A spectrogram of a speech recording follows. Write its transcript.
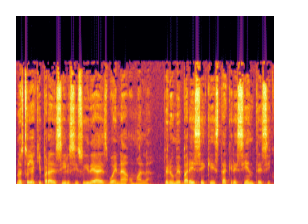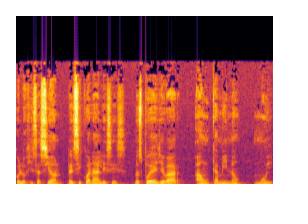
No estoy aquí para decir si su idea es buena o mala, pero me parece que esta creciente psicologización del psicoanálisis nos puede llevar a un camino muy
